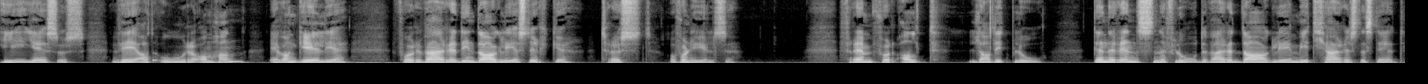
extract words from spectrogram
i Jesus ved at ordet om Han, evangeliet, får være din daglige styrke, trøst og fornyelse. Fremfor alt la ditt blod, denne rensende flod, være daglig mitt kjæreste sted,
